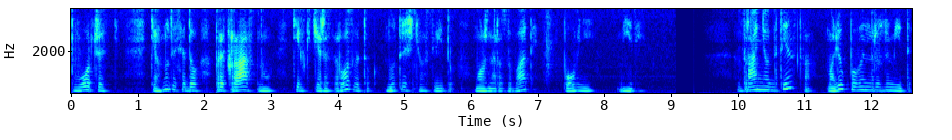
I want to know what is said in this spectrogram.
творчості, тягнутися до прекрасного, тільки через розвиток внутрішнього світу можна розвивати в повній мірі. З раннього дитинства малюк повинен розуміти,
